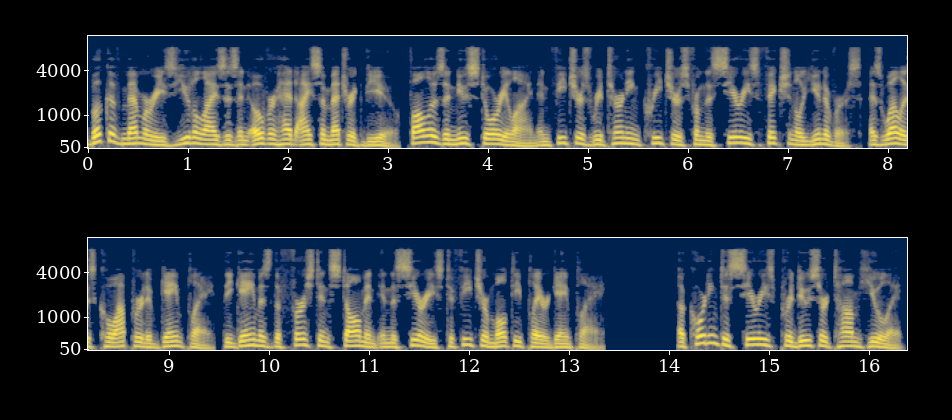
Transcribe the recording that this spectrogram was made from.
Book of Memories utilizes an overhead isometric view, follows a new storyline and features returning creatures from the series' fictional universe, as well as cooperative gameplay. The game is the first installment in the series to feature multiplayer gameplay. According to series producer Tomm Hulett,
